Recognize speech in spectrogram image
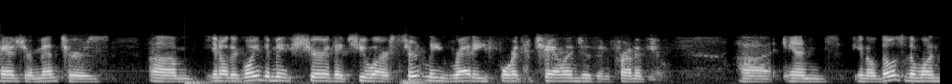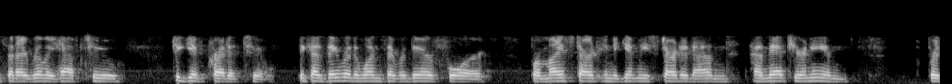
as your mentors, um, you know, they're going to make sure that you are certainly ready for the challenges in front of you. Uh, and, you know, those are the ones that I really have to, to give credit to. because they were the ones that were there for for my start and to get me started on on that journey. And for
